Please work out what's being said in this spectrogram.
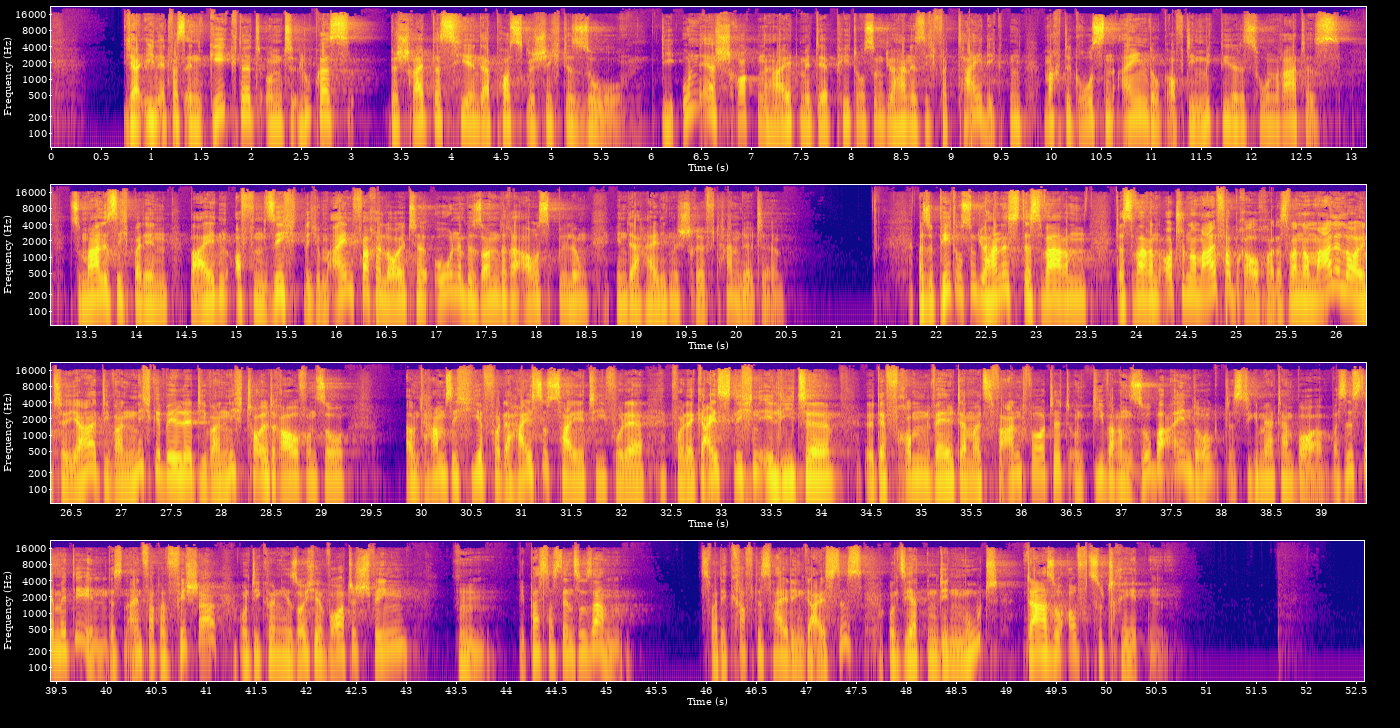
ja, ihnen etwas entgegnet und Lukas beschreibt das hier in der Apostelgeschichte so. Die Unerschrockenheit, mit der Petrus und Johannes sich verteidigten, machte großen Eindruck auf die Mitglieder des Hohen Rates. Zumal es sich bei den beiden offensichtlich um einfache Leute ohne besondere Ausbildung in der Heiligen Schrift handelte. Also Petrus und Johannes, das waren, das waren Otto-Normalverbraucher, das waren normale Leute, ja, die waren nicht gebildet, die waren nicht toll drauf und so und haben sich hier vor der High Society, vor der, vor der geistlichen Elite äh, der frommen Welt damals verantwortet und die waren so beeindruckt, dass sie gemerkt haben, boah, was ist denn mit denen? Das sind einfache Fischer und die können hier solche Worte schwingen. Hm, wie passt das denn zusammen? Es war die Kraft des Heiligen Geistes und sie hatten den Mut, da so aufzutreten.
